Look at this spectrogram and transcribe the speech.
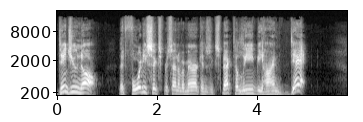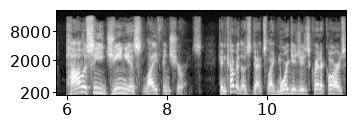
Did you know that 46% of Americans expect to leave behind debt? Policy Genius Life Insurance can cover those debts like mortgages, credit cards,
